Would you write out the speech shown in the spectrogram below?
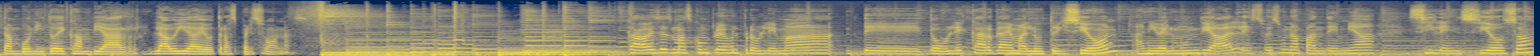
tan bonito de cambiar la vida de otras personas cada vez es más complejo el problema de doble carga de malnutrición a nivel mundial. Esto es una pandemia silenciosa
